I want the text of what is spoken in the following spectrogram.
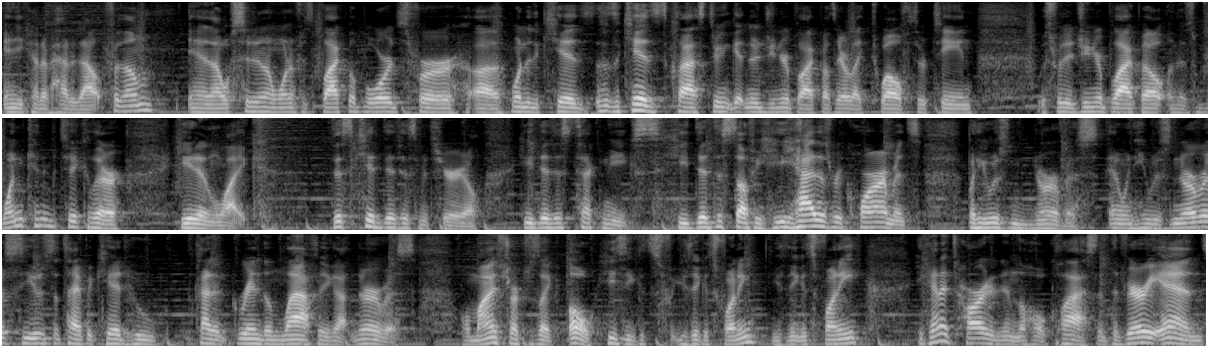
and he kind of had it out for them. And I was sitting on one of his black belt boards for uh, one of the kids, the kids class doing getting their junior black belt. They were like 12, 13. Was for the junior black belt, and there's one kid in particular he didn't like. This kid did his material. He did his techniques. He did the stuff. He, he, had his requirements, but he was nervous. And when he was nervous, he was the type of kid who kind of grinned and laughed when he got nervous. Well, my instructor's like, oh, he think it's, you think it's funny? You think it's funny? He kind of targeted him the whole class. And at the very end,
